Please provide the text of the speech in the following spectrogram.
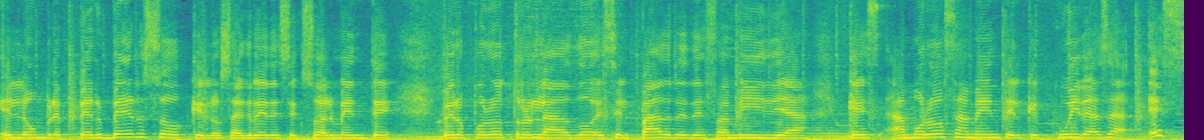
el hombre perverso que los agrede sexualmente, pero por otro lado es el padre de familia, que es amorosamente el que cuida, o sea, es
